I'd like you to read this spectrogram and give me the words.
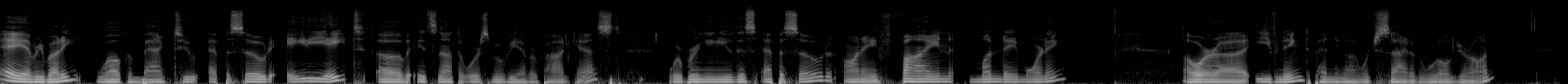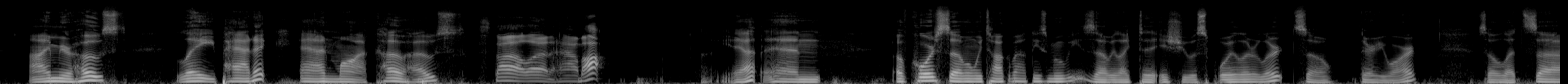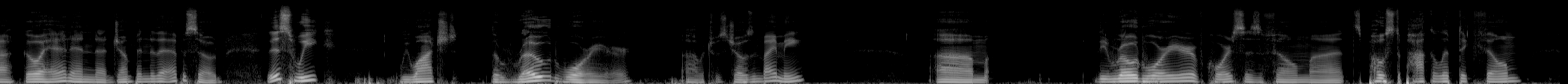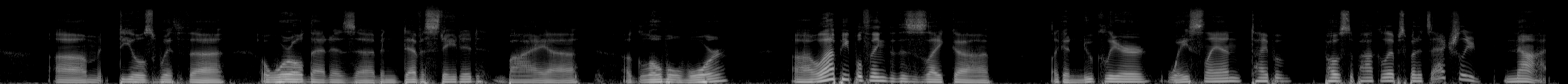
Hey, everybody. Welcome back to episode 88 of It's Not the Worst Movie Ever podcast. We're bringing you this episode on a fine Monday morning or uh, evening, depending on which side of the world you're on. I'm your host, Lee Paddock, and my co host, Sterling Hammer. yeah, and of course, uh, when we talk about these movies, uh, we like to issue a spoiler alert, so there you are. So let's uh, go ahead and uh, jump into the episode. This week, we watched The Road Warrior, uh, which was chosen by me. Um, the Road Warrior, of course, is a film. Uh, it's a post-apocalyptic film. Um, it deals with uh, a world that has uh, been devastated by a global war. A lot of people think that this is like like a nuclear wasteland type of post-apocalypse, but it's actually not.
